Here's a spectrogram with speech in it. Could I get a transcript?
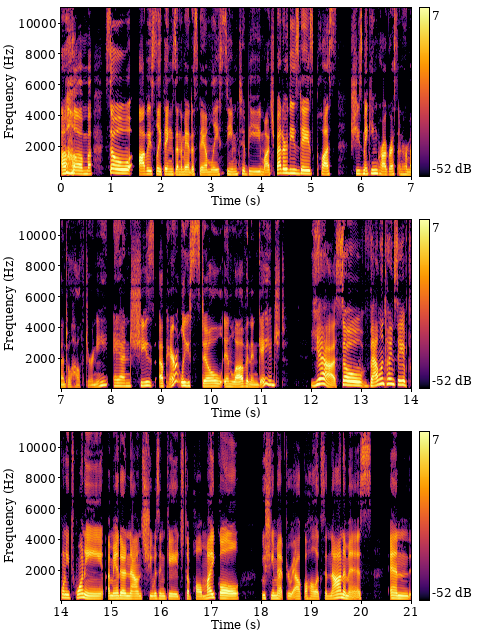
Um, so obviously things in Amanda's family seem to be much better these days. Plus, she's making progress in her mental health journey, and she's apparently still in love and engaged. Yeah. So, Valentine's Day of 2020, Amanda announced she was engaged to Paul Michael, who she met through Alcoholics Anonymous. And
